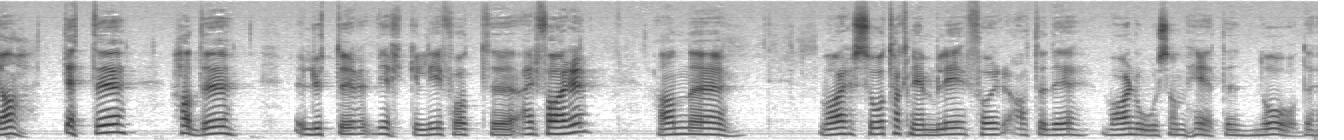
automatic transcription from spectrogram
Ja, dette hadde Luther virkelig fått eh, erfare. Han eh, var så takknemlig for at det var noe som heter nåde.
